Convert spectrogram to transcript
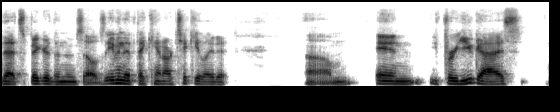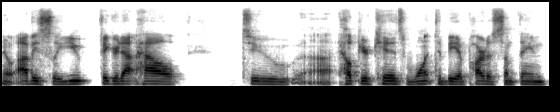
that's bigger than themselves, even if they can't articulate it. Um, and for you guys, you know, obviously you figured out how to uh, help your kids want to be a part of something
